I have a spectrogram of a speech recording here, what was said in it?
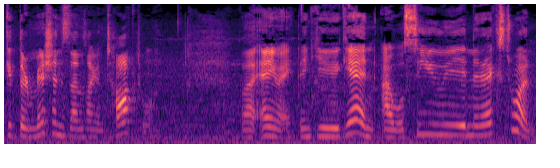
get their missions done so I can talk to them. But anyway, thank you again. I will see you in the next one.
